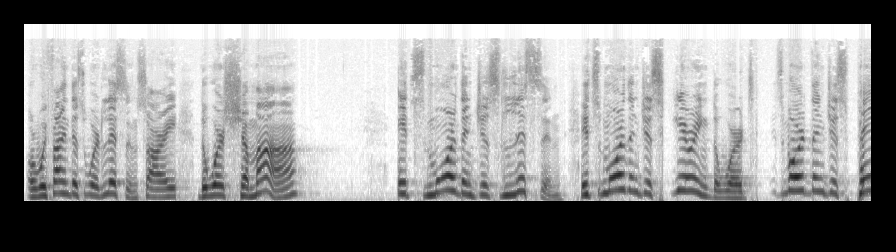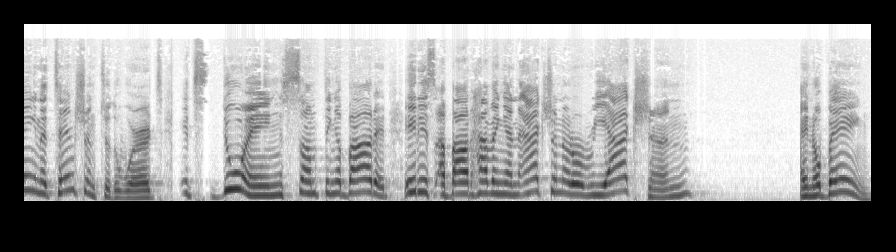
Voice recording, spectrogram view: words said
or we find this word listen, sorry, the word shema, it's more than just listen. It's more than just hearing the words. It's more than just paying attention to the words. It's doing something about it. It is about having an action or a reaction and obeying.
